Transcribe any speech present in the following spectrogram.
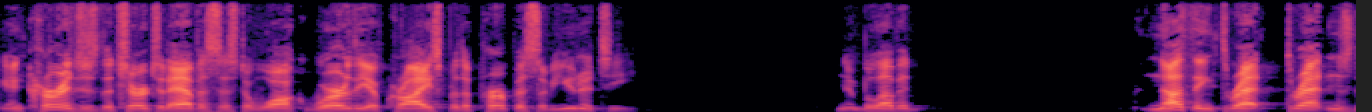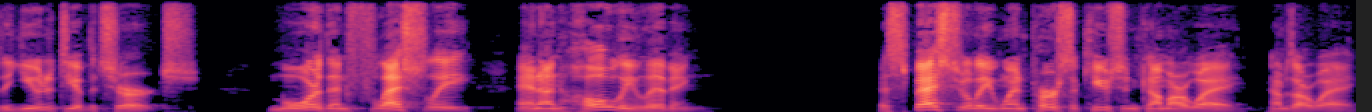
encourages the church at Ephesus to walk worthy of Christ for the purpose of unity. And beloved, nothing threat, threatens the unity of the church more than fleshly and unholy living, especially when persecution come our way, comes our way.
